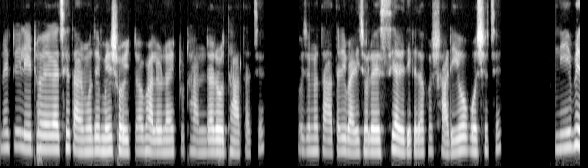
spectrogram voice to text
অনেকটাই লেট হয়ে গেছে। তার মধ্যে মেয়ের শরীরটাও ভালো না, একটু ঠান্ডার ও ধাত আছে। ওই জন্য তাড়াতাড়ি বাড়ি চলে এসেছি। আর এদিকে দেখো, শাড়িও বসেছে। নেবে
